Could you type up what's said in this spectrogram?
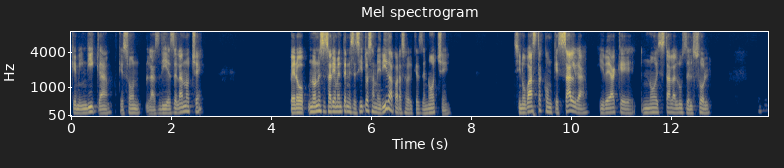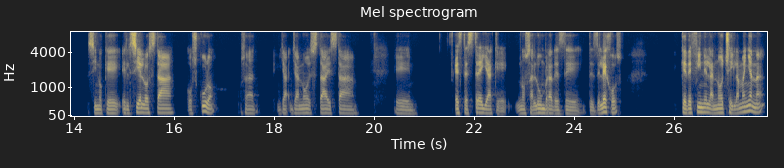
que me indica que son las 10 de la noche, pero no necesariamente necesito esa medida para saber que es de noche, sino basta con que salga y vea que no está la luz del sol, sino que el cielo está oscuro, o sea, ya, ya no está esta, eh, esta estrella que nos alumbra desde, desde lejos, que define la noche y la mañana.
